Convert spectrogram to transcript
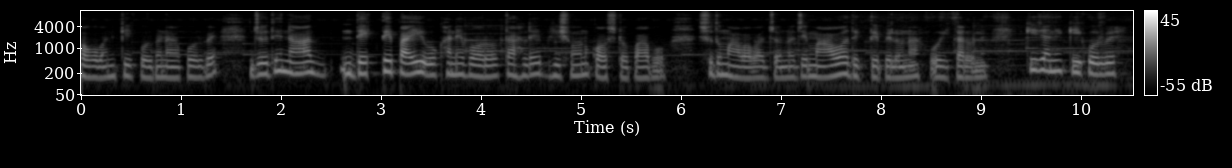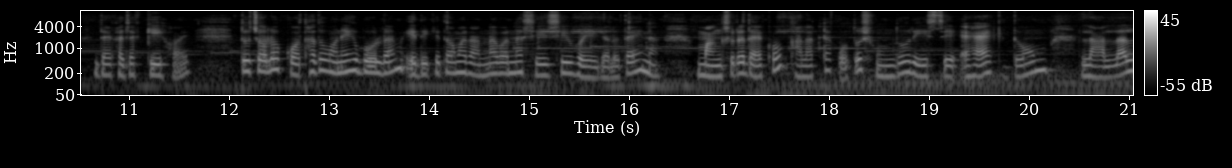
ভগবান কি করবে, না করবে। যদি না দেখতে পাই ওখানে বরফ, তাহলে ভীষণ কষ্ট পাবো শুধু মা বাবার জন্য, যে মাও দেখতে পেল না ওই কারণে। কি জানি কি করবে, দেখা যাক কী হয়। তো চলো কথা তো অনেক বললাম, এদিকে তো আমার রান্না বান্না শেষই হয়ে গেল, তাই না? মাংসটা দেখো, কালারটা কত সুন্দর এসছে, একদম লাল লাল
